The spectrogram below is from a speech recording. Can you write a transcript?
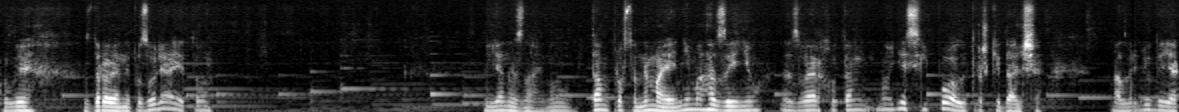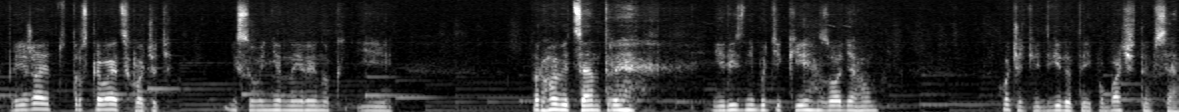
коли здоров'я не дозволяє, то я не знаю. Ну, там просто немає ні магазинів зверху, там ну, є сільпо, але трошки далі. Але люди як приїжджають в Трускавець, хочуть і сувенірний ринок, і торгові центри, і різні бутіки з одягом. Хочуть відвідати і побачити все.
